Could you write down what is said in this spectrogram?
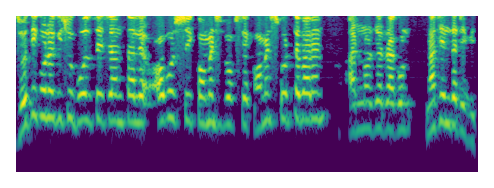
যদি কোনো কিছু বলতে চান, তাহলে অবশ্যই কমেন্টস বক্সে কমেন্টস করতে পারেন। আর নজর রাখুন নাচিন্দা টিভিতে।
